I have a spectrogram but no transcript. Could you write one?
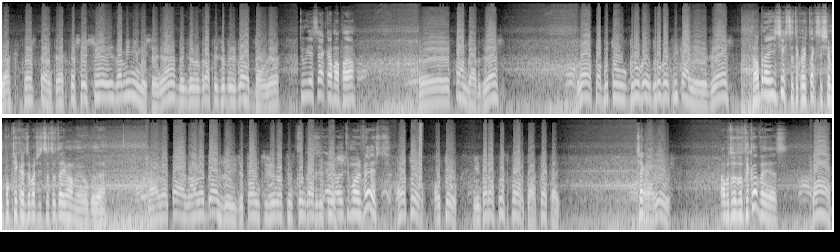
Jak chcesz ten, to jak chcesz jeszcze zamienimy się, nie? Będziemy wracać, żebyś go oddał, nie? Tu jest jaka mapa? Yy, standard, wiesz? Zostaw, bo tu grube, grube klikanie jest, wiesz? Dobra, nic nie chcę, tylko i tak chcę się poklikać, zobaczyć co tutaj mamy w ogóle. Ale ten, ale dobrze idzie, powiem ci, że na tym standardzie Ej, ale też... tu możesz wejść. O tu, o tu. I teraz na sporta, czekaj. Czekaj, O, już. a bo to dotykowe jest. Tak.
